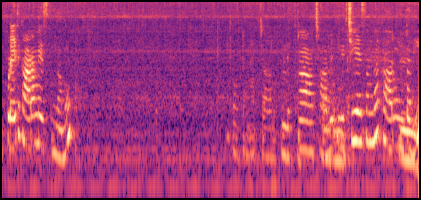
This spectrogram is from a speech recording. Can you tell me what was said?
ఇప్పుడైతే కారం వేసుకుందాము. చాలా మిర్చి వేసాక కారం ఉంటుంది.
